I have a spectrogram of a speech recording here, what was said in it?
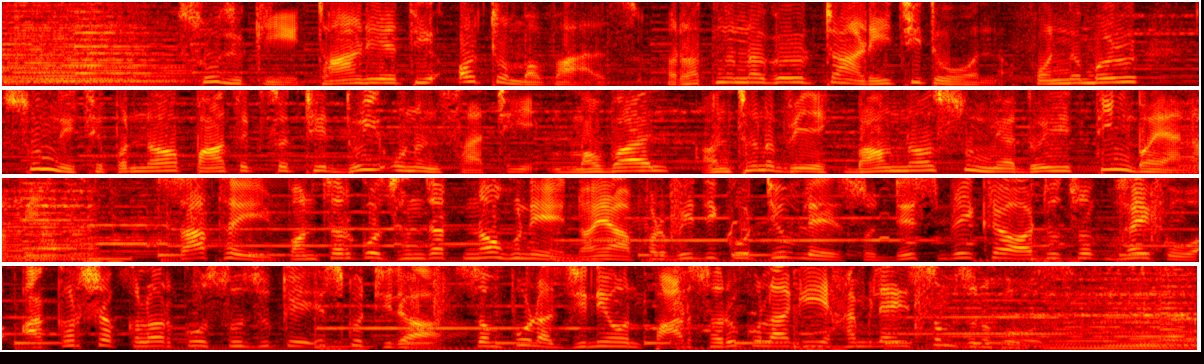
Suzuki Tadhiyati automobiles Ratnanagar Tadhi Chitwan. Phone number शून्य छपन्न पाँच एकसठी दुई उनासाठी मोबाइल अन्ठानब्बे एक बाहन्न शून्य दुई तिन बयानब्बे। साथै पञ्चरको झन्झट नहुने नयाँ प्रविधिको ट्युबलेस डिस्क ब्रेक र अटोचोक भएको आकर्षक कलरको सुजुकी स्कुटी र सम्पूर्ण जिनियोन पार्ट्सहरूको लागि हामीलाई सम्झनुहोस्।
